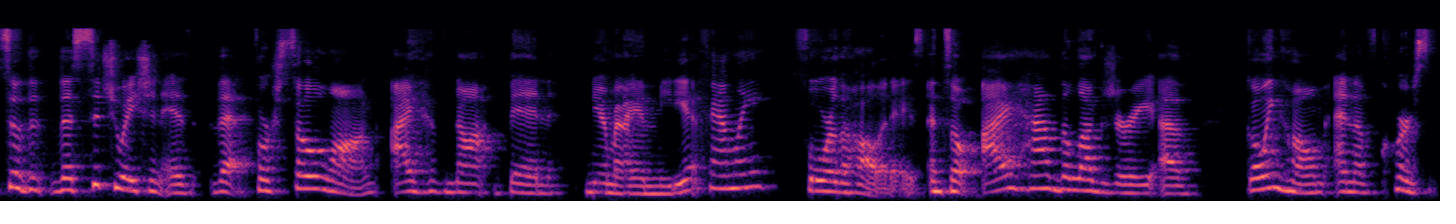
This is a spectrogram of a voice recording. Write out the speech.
So the, the situation is that for so long, I have not been near my immediate family for the holidays. And so I had the luxury of going home. And of course,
